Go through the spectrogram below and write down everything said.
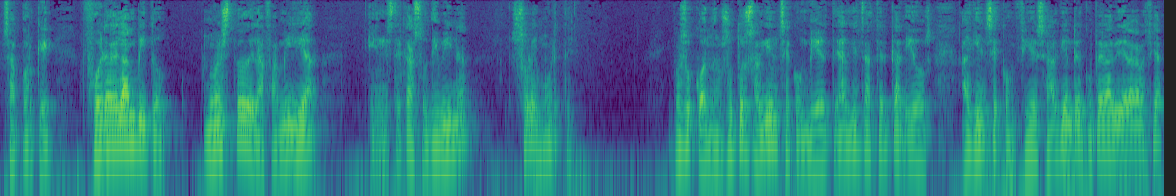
O sea, porque fuera del ámbito nuestro, de la familia, en este caso divina, solo hay muerte. Por eso cuando nosotros alguien se convierte, alguien se acerca a Dios, alguien se confiesa, alguien recupera la vida de la gracia,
